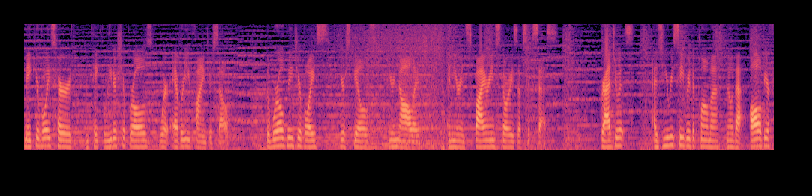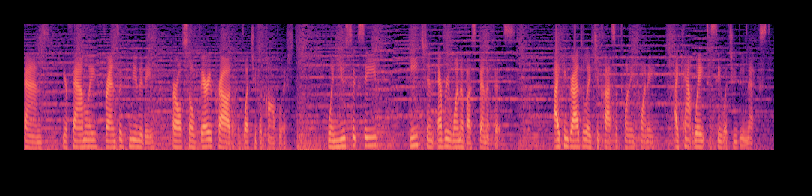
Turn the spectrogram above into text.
Make your voice heard and take leadership roles wherever you find yourself. The world needs your voice, your skills, your knowledge, and your inspiring stories of success. Graduates, as you receive your diploma, know that all of your fans, your family, friends, and community are also very proud of what you've accomplished. When you succeed, each and every one of us benefits. I congratulate you, class of 2020. I can't wait to see what you do next.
